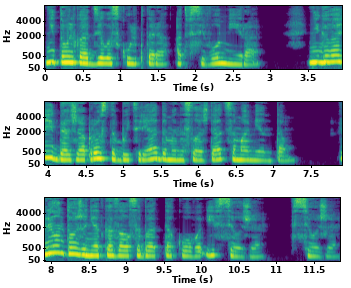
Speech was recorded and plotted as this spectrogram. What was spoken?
не только от дела скульптора, от всего мира. Не говорить даже, а просто быть рядом и наслаждаться моментом. Леон тоже не отказался бы от такого, и все же, все же.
